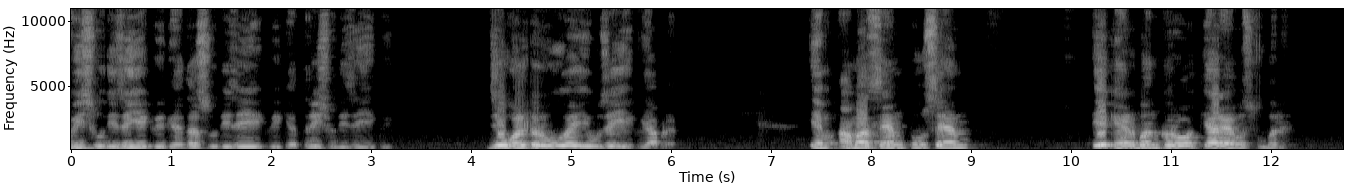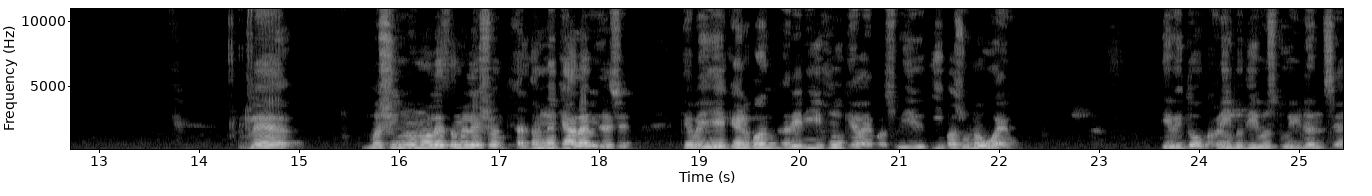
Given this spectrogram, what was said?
વીસ સુધી જઈ એકવી કે દસ સુધી જઈ એકવી કે ત્રીસ સુધી જઈ એકવી. જેવું અલ્ટર હોય એવું જઈ એકવી આપણે. એમ, આમાં સેમ ટુ સેમ એક હેડ બંધ કરો, ત્યારે આ વસ્તુ બને. એટલે મશીનનું નોલેજ તમે લેશો ત્યારે તમને ખ્યાલ આવી જશે કે ભાઈ એક હેડ બંધ કરીને શું કહેવાય પાછું? ઈ પાછું નવું આવ્યું. એવી તો ઘણી બધી વસ્તુ હિડન છે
